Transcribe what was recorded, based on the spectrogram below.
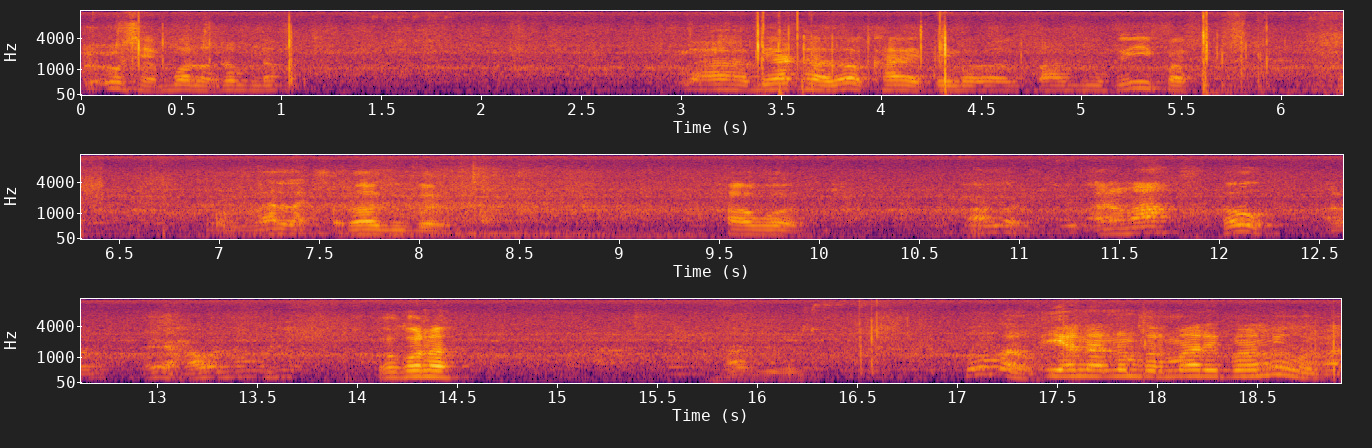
શું છે બોલો રમલો હા બેઠા તો ખાય પીને પાગું કઈ પાછું? રાજ ઉપર. હાવર. કોના? એના નંબર મારી પાસે નહીં હોય.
